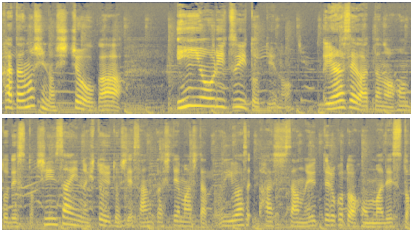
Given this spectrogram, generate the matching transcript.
片野市の市長が引用リツイートっていうのやらせがあったのは本当ですと。審査員の一人として参加してましたと岩橋さんの言ってることはほんまですと。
